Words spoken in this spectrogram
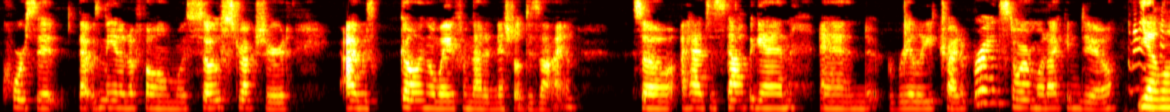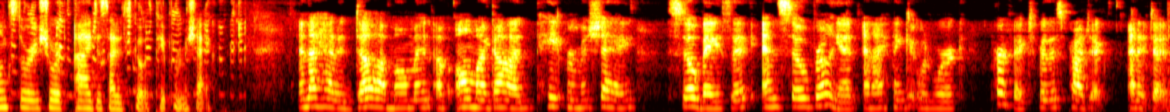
corset that was made out of foam was so structured, I was going away from that initial design. So I had to stop again and really try to brainstorm what I can do. Yeah, long story short, I decided to go with paper mache. And I had a duh moment of, oh my god, paper mache, so basic and so brilliant, and I think it would work perfect for this project, and it did.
